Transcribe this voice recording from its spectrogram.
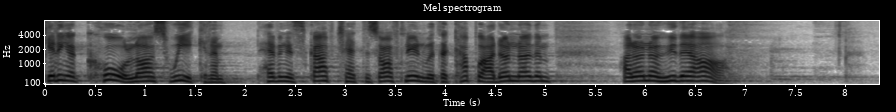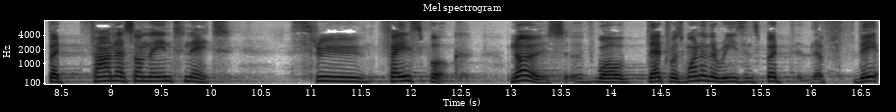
Getting a call last week, and I'm having a Skype chat this afternoon with a couple. I don't know them, I don't know who they are, but found us on the internet through Facebook knows, well, that was one of the reasons, but their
